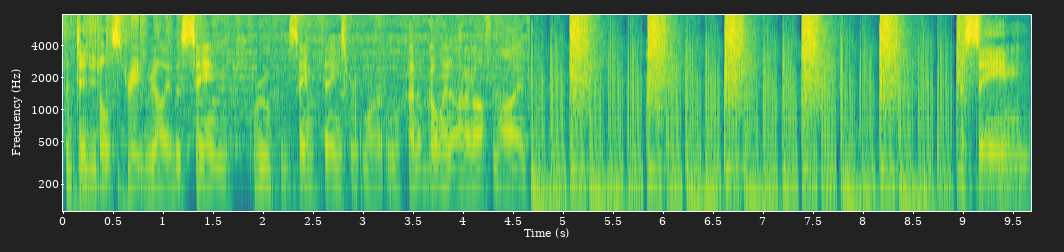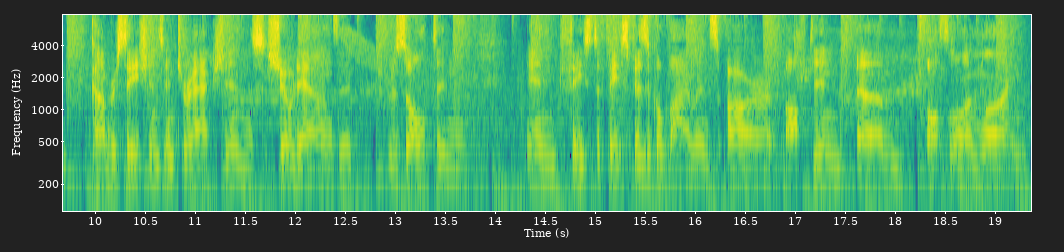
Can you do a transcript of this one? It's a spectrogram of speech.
the digital street, really the same group and same things were, were, were kind of going on and offline. The same conversations, interactions, showdowns that result in in face-to-face physical violence are often um, also online.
